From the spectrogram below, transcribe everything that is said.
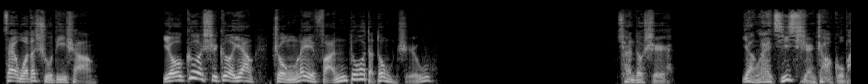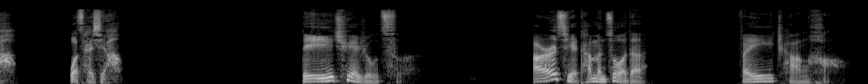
在我的属地上，有各式各样、种类繁多的动植物，全都是仰赖机器人照顾吧？我猜想。的确如此，而且他们做的非常好，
